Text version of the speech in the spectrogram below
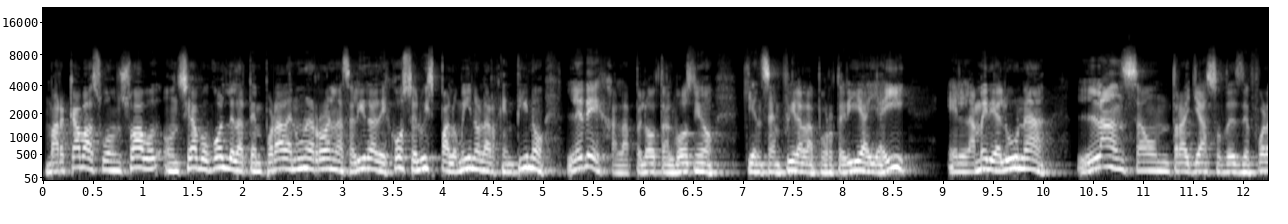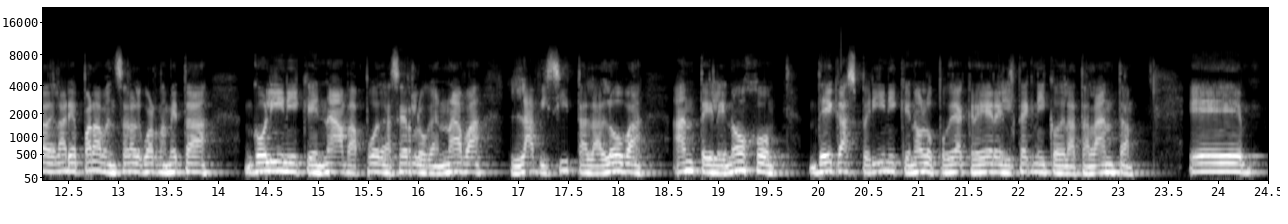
marcaba su onceavo, gol de la temporada en un error en la salida de José Luis Palomino, el argentino, le deja la pelota al bosnio, quien se enfila a la portería y ahí, en la media luna, lanza un trayazo desde fuera del área para avanzar al guardameta Golini, que nada puede hacerlo, ganaba la visita, la loba, ante el enojo de Gasperini, que no lo podía creer el técnico del Atalanta. Eh,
